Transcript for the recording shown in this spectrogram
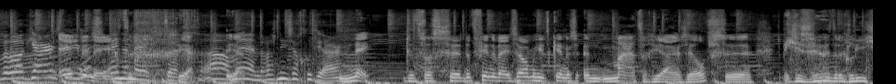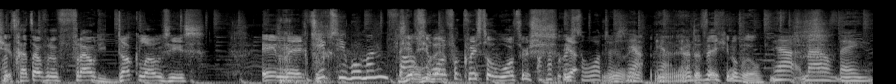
welk jaar is dit dus? 91. 91. Ja, Oh ja. man, dat was niet zo'n goed jaar. Nee, dat, was, eh, dat vinden wij zomerhitkenners een matig jaar zelfs. Eh, een beetje een zeurderig liedje. Het gaat over een vrouw die dakloos is. 91. Gypsy Woman? van- Gypsy Woman van Crystal Waters. Oh, van Crystal Waters, ja, ja, ja. dat weet je nog wel. Ja, nou, nee,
